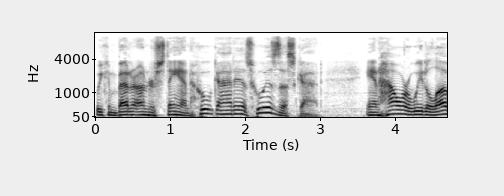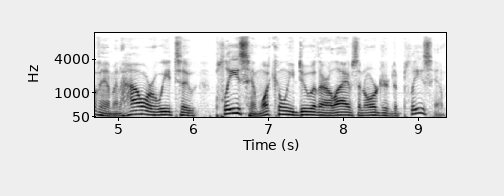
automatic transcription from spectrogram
we can better understand who God is. Who is this God? And how are we to love Him? And how are we to please Him? What can we do with our lives in order to please Him?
